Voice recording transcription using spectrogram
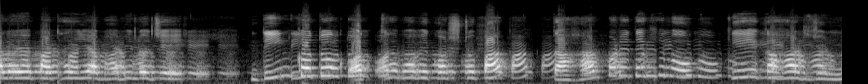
আলয়ে পাঠাইয়া ভাবিল যে, দিন কত অর্থাভাবে কষ্ট পাক, তাহার পরে দেখিব কে কাহার জন্য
